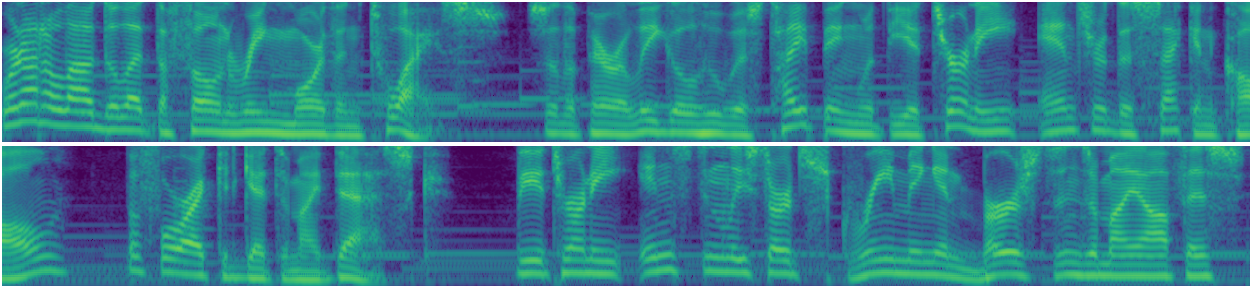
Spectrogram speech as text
We're not allowed to let the phone ring more than twice, so the paralegal who was typing with the attorney answered the second call before I could get to my desk. The attorney instantly starts screaming and bursts into my office.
